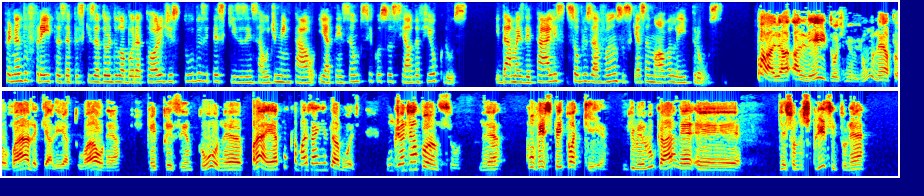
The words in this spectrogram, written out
Fernando Freitas é pesquisador do Laboratório de Estudos e Pesquisas em Saúde Mental e Atenção Psicossocial da Fiocruz e dá mais detalhes sobre os avanços que essa nova lei trouxe. Olha, a lei 2001, né, aprovada, que é a lei atual, né, representou, né, para a época, mas ainda hoje, um grande avanço, né, com respeito a quê? Em primeiro lugar, né, é, deixando explícito, né,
